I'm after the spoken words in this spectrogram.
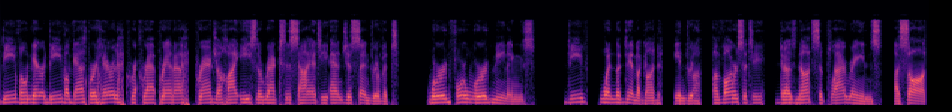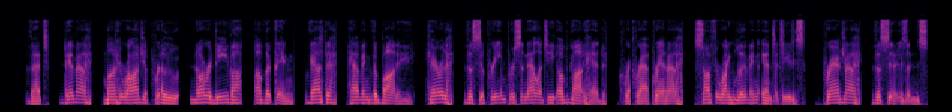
Devo Naradiva Vasparhara Kraprana Prajahai Isarak Society and Jasendravat. Word for word meanings. Dev, when the demigod, Indra, of varsity, does not supply rains, a saw. That, Deva, Maharaja Prithu, Naradeva, of the king, Vasta, having the body, Hara, the supreme personality of Godhead, Krakrapana, suffering living entities, Praja, the citizens,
